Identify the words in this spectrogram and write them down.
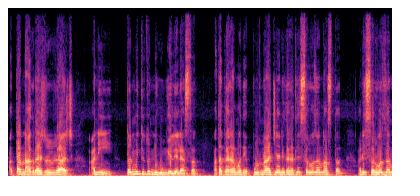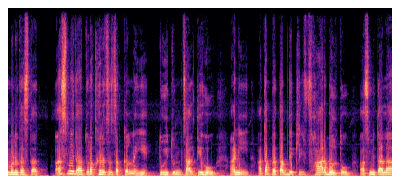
आता नागराज रविराज आणि तर मी तिथून निघून गेलेले असतात. आता घरामध्ये पूर्ण आजी आणि घरातले सर्वजण असतात आणि सर्वजण म्हणत असतात अस्मिता तुला खरंच अक्कल नाहीये. तू इथून चालती हो. आणि आता प्रताप देखील फार बोलतो. अस्मिताला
